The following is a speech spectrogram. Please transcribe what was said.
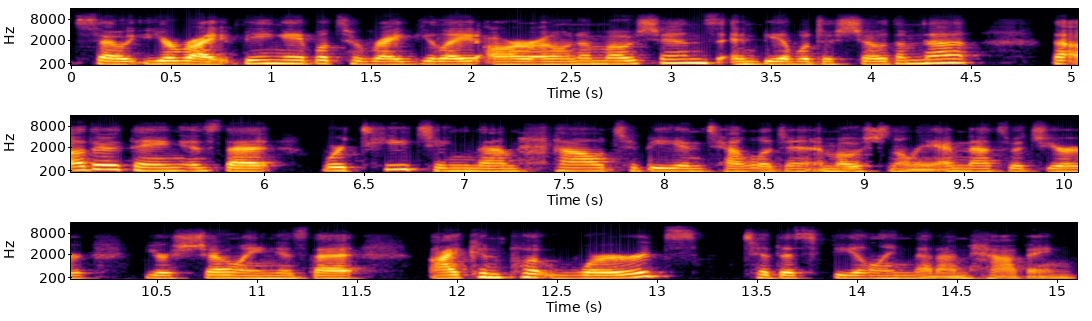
So you're right, being able to regulate our own emotions and be able to show them that. The other thing is that we're teaching them how to be intelligent emotionally. And that's what you're you're showing is that I can put words to this feeling that I'm having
